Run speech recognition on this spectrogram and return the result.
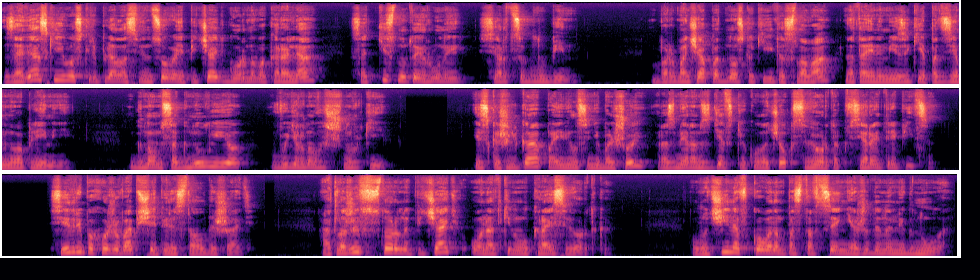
Завязки его скрепляла свинцовая печать горного короля с оттиснутой руной сердца глубин. Бормоча под нос какие-то слова на тайном языке подземного племени, гном согнул ее, выдернув шнурки – из кошелька появился небольшой, размером с детский кулачок, сверток в серой тряпице. Сидри, похоже, вообще перестал дышать. Отложив в сторону печать, он откинул край свертка. Лучина в кованом поставце неожиданно мигнула.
